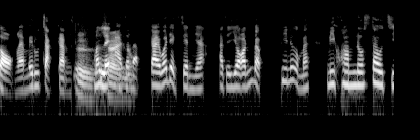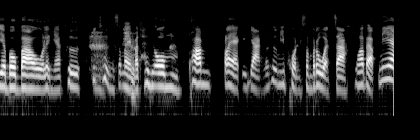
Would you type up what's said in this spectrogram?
สองแล้วไม่รู้จักกันเออมันเลยใช่อาจจะเนแบบกลายว่าเด็กเจนเนี้ยอาจจะย้อนแบบ พี่นึกออกไหมมีความโนสต a ลเจียเบาๆอะไรเงี้ยคือคิดถึงสมัยมัธยม ความแปลกอีกอย่างก็คือมีผลสำรวจจ้ะว่าแบบเนี่ย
